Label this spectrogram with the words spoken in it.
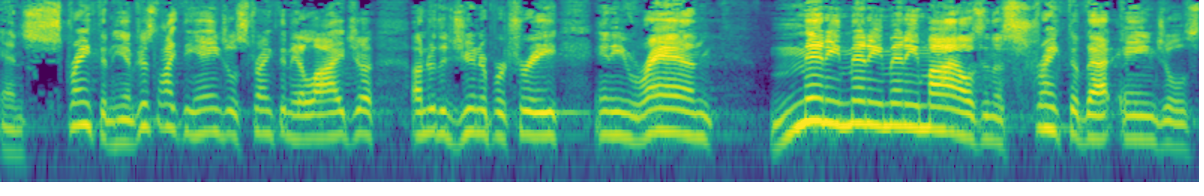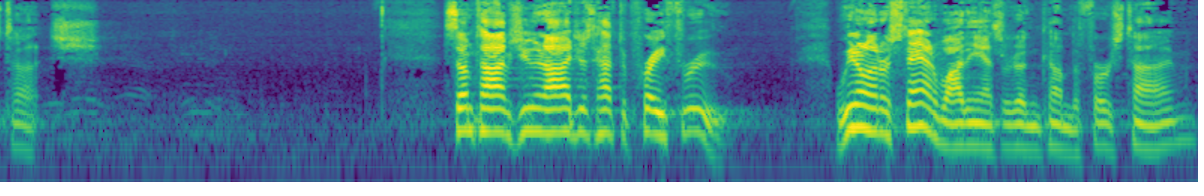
and strengthened him, just like the angel strengthened Elijah under the juniper tree, and he ran many, many, many miles in the strength of that angel's touch. Sometimes you and I just have to pray through. We don't understand why the answer doesn't come the first time,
